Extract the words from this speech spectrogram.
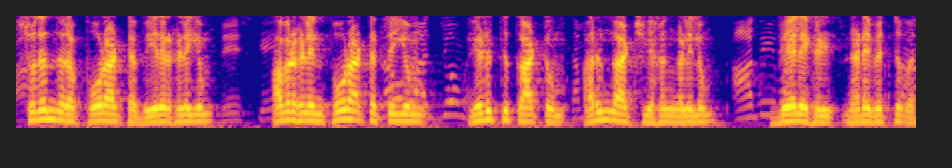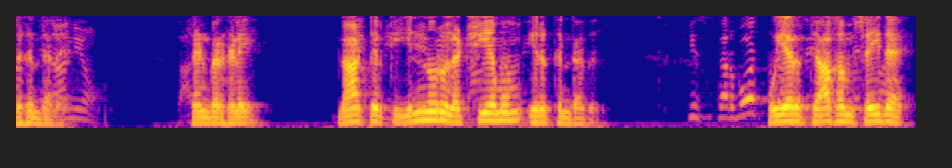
சுதந்திர போராட்ட வீரர்களையும் அவர்களின் போராட்டத்தையும் எடுத்துக்காட்டும் அருங்காட்சியகங்களிலும் வேலைகள் நடைபெற்று வருகின்றன. நண்பர்களே நாட்டிற்கு இன்னொரு லட்சியமும் இருக்கின்றது. உயர் தியாகம் செய்த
